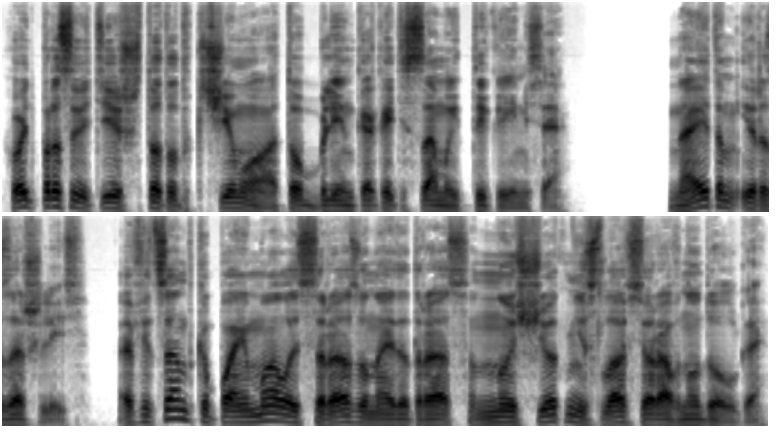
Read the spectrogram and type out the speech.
Хоть просветишь, что тут к чему, а то, блин, как эти самые тыкаемся. На этом и разошлись. Официантка поймалась сразу на этот раз, но счет несла все равно долго.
